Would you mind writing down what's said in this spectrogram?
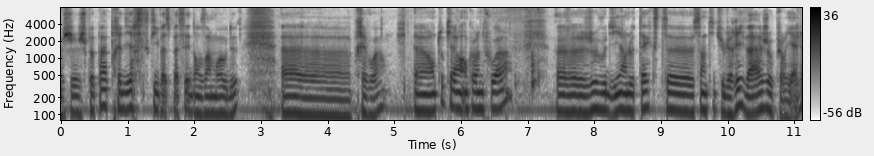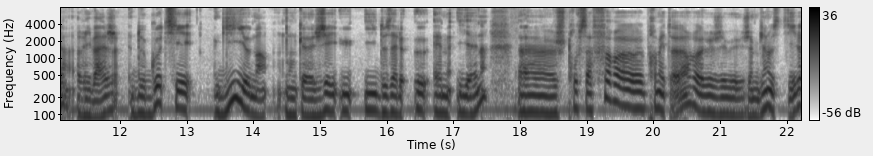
je, ne peux pas prédire ce qui va se passer dans un mois ou deux, euh, prévoir. en tout cas, encore une fois. Je vous dis, hein, le texte s'intitule Rivage au pluriel, Rivage, de Gauthier Guillemin, donc euh, G-U-I-2-L-E-M-I-N. Euh, je trouve ça fort euh, prometteur, j'aime bien le style.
